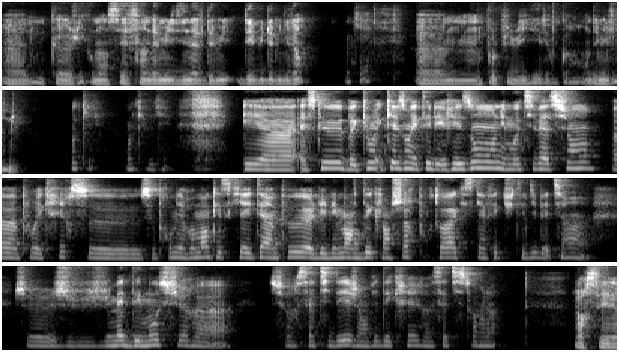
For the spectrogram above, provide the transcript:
Euh, donc, euh, je l'ai commencé fin 2019, début 2020. Ok. Euh, pour le publier donc en 2022. Ok, ok, ok. Et euh, est-ce que bah, quelles ont été les raisons, les motivations euh, pour écrire ce, ce premier roman? Qu'est-ce qui a été un peu l'élément déclencheur pour toi? Qu'est-ce qui a fait que tu t'es dit bah tiens, je, je, vais mettre des mots sur sur cette idée, j'ai envie d'écrire cette histoire-là? Alors c'est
